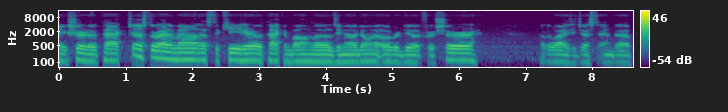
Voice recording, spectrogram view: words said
Make sure to pack just the right amount. That's the key here with packing bong loads. You know, don't want to overdo it for sure. Otherwise, you just end up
